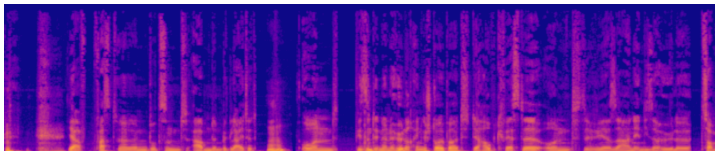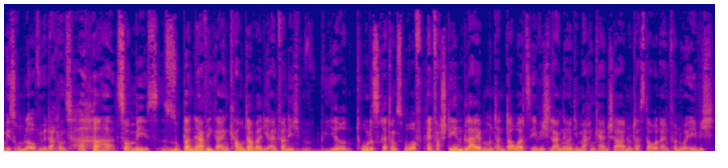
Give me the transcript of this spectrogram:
ja, fast äh, ein Dutzend Abenden begleitet. Mhm. Und wir sind in eine Höhle reingestolpert, der Hauptqueste, und wir sahen in dieser Höhle Zombies rumlaufen. Wir dachten uns, haha, Zombies, super nerviger Encounter, weil die einfach nicht ihren Todesrettungswurf einfach stehen bleiben und dann dauert es ewig lange und die machen keinen Schaden und das dauert einfach nur ewig.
